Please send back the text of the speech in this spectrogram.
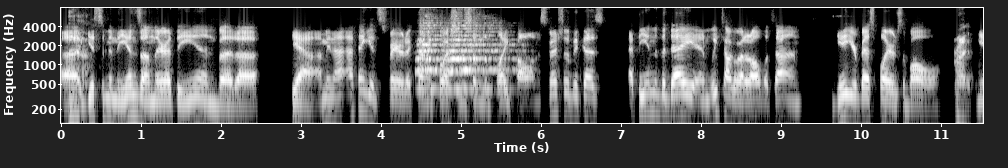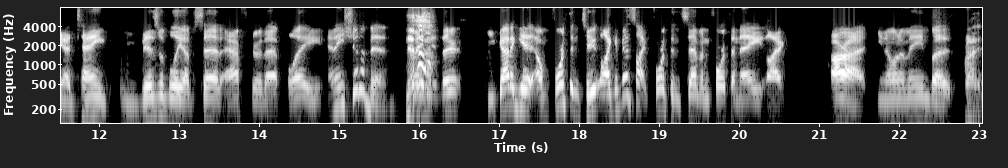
uh, gets them in the end zone there at the end. But uh, yeah, I mean, I, I think it's fair to kind of question some of the play calling, especially because at the end of the day, and we talk about it all the time get your best players the ball. Right. Yeah, Tank visibly upset after that play, and he should have been. Yeah. Mean, there, you got to get on fourth and two. Like if it's like fourth and seven, fourth and eight, like all right, you know what I mean. But right,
